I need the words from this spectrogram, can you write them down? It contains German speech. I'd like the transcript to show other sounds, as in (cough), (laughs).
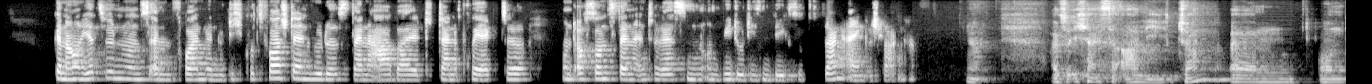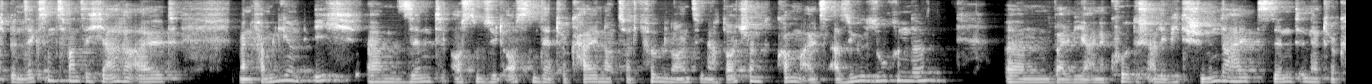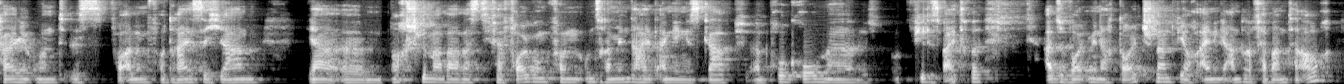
Genau, und jetzt würden wir uns ähm, freuen, wenn du dich kurz vorstellen würdest, deine Arbeit, deine Projekte und auch sonst deine Interessen und wie du diesen Weg sozusagen eingeschlagen hast. Ja, also ich heiße Ali Can ähm, und bin 26 Jahre alt. Meine Familie und ich ähm, sind aus dem Südosten der Türkei 1995 nach Deutschland gekommen als Asylsuchende weil wir eine kurdisch-alevitische Minderheit sind in der Türkei und es vor allem vor 30 Jahren ja ähm, noch schlimmer war, was die Verfolgung von unserer Minderheit anging. Es gab äh, Pogrome und vieles weitere. Also wollten wir nach Deutschland, wie auch einige andere Verwandte auch.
